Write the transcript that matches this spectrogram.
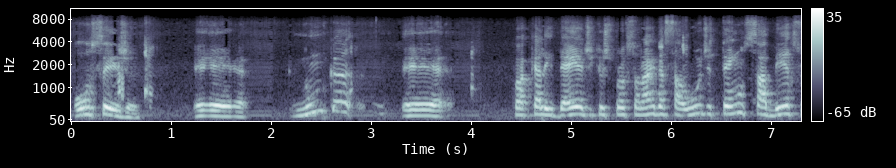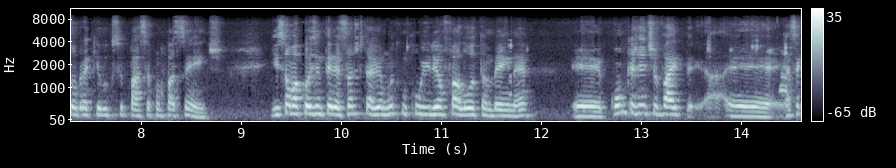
Ou seja, é, nunca é, com aquela ideia de que os profissionais da saúde têm um saber sobre aquilo que se passa com o paciente. Isso é uma coisa interessante que tem a ver muito com o que o William falou também, né? É, como que a gente vai é, essa,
